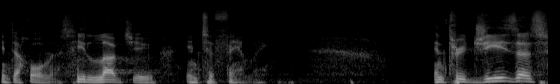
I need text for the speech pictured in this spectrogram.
into wholeness. He loved you into family. And through Jesus'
